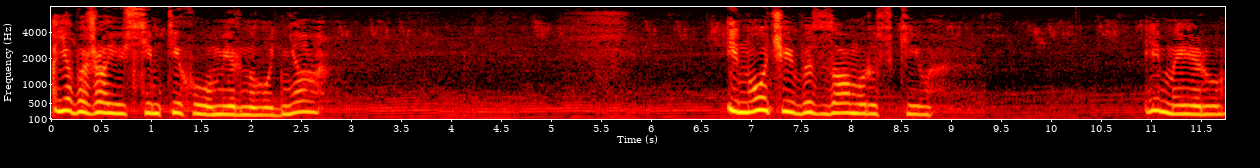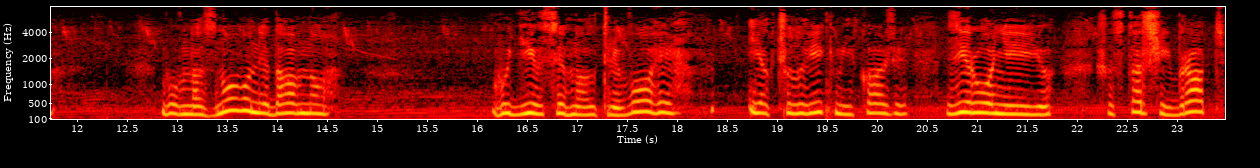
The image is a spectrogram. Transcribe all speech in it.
А я бажаю всім тихого, мирного дня. І ночі без заморозків, і миру, бо в нас знову недавно гудів сигнал тривоги. Як чоловік мій каже з іронією, що старший брат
